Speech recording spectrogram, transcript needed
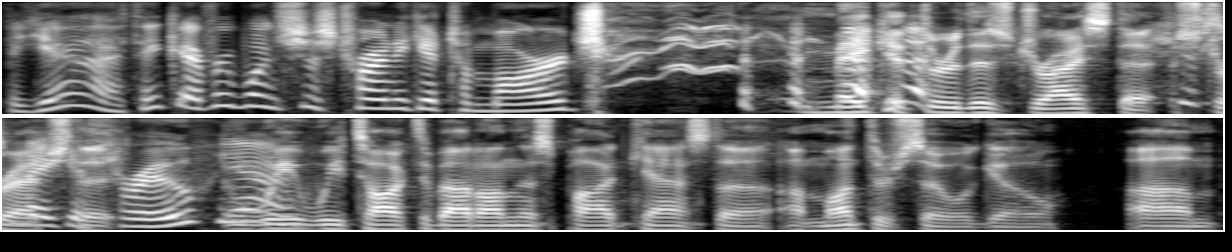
but yeah, I think everyone's just trying to get to Marge. Make it through this dry st- stretch make it that through. Yeah. we we talked about on this podcast a, a month or so ago. Um,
